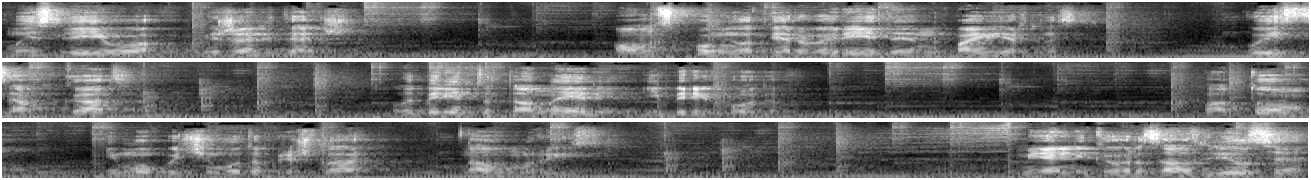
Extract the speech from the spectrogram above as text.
Мысли его бежали дальше. Он вспомнил первые рейды на поверхность, выезд за МКАД, лабиринты тоннелей и переходов. Потом ему почему-то пришла на ум рысь. Мельников разозлился,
